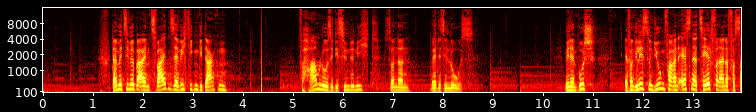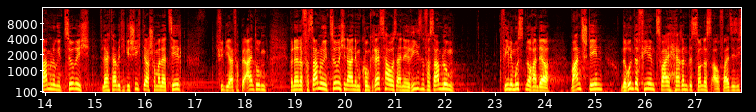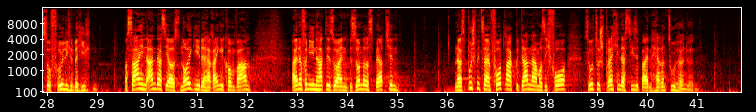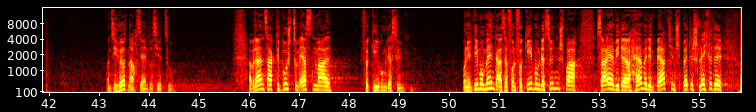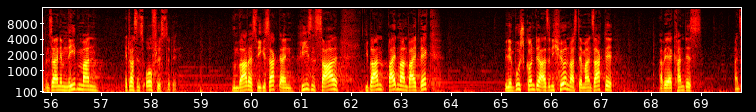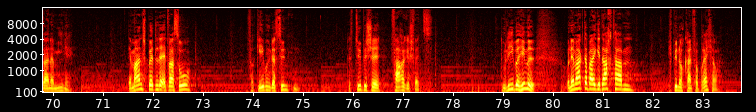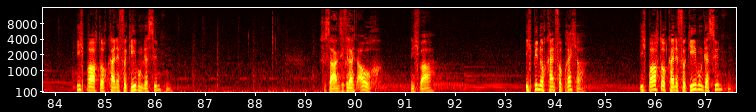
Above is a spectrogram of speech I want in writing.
Damit sind wir bei einem zweiten sehr wichtigen Gedanken. Verharmlose die Sünde nicht, sondern werde sie los. Wilhelm Busch, Evangelist und Jugendpfarrer in Essen, erzählt von einer Versammlung in Zürich. Vielleicht habe ich die Geschichte auch schon mal erzählt. Ich finde die einfach beeindruckend. Von einer Versammlung in Zürich in einem Kongresshaus, eine Riesenversammlung. Viele mussten noch an der Wand stehen und darunter fielen zwei Herren besonders auf, weil sie sich so fröhlich unterhielten. Man sah ihnen an, dass sie aus Neugierde hereingekommen waren. Einer von ihnen hatte so ein besonderes Bärtchen. Und als Busch mit seinem Vortrag begann, nahm er sich vor, so zu sprechen, dass diese beiden Herren zuhören würden. Und sie hörten auch sehr interessiert zu. Aber dann sagte Bush zum ersten Mal Vergebung der Sünden. Und in dem Moment, als er von Vergebung der Sünden sprach, sah er, wie der Herr mit dem Bärtchen spöttisch lächelte und seinem Nebenmann etwas ins Ohr flüsterte. Nun war das, wie gesagt, ein Riesensaal. Die beiden waren weit weg. William Bush konnte also nicht hören, was der Mann sagte, aber er kannte es an seiner Miene. Der Mann spöttelte etwas so, Vergebung der Sünden, das typische Pfarrergeschwätz. Du lieber Himmel. Und er mag dabei gedacht haben, ich bin doch kein Verbrecher. Ich brauche doch keine Vergebung der Sünden. So sagen Sie vielleicht auch, nicht wahr? Ich bin doch kein Verbrecher. Ich brauche doch keine Vergebung der Sünden.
